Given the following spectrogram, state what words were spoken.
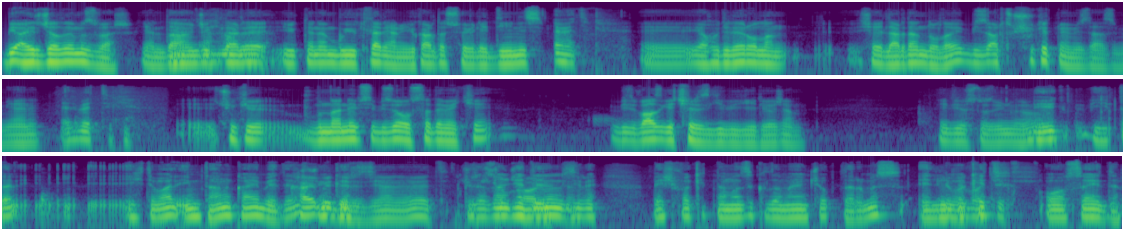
bir ayrıcalığımız var. Yani daha Evet, öncekilerde elhamdülillah. yüklenen bu yükler yani yukarıda söylediğiniz Evet, e, Yahudiler olan şeylerden dolayı biz artık şükretmemiz lazım. Yani elbette ki. e, çünkü bunların hepsi bize olsa demek ki biz vazgeçeriz gibi geliyor hocam. Ne diyorsunuz bilmiyorum ama. Büyük bir ihtimal, ihtimal imtihanı kaybederiz. Kaybederiz yani evet. Çünkü Çünkü biraz önce dediğimiz gibi beş vakit namazı kılamayan çoklarımız 50, 50 vakit, vakit. olsaydı,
